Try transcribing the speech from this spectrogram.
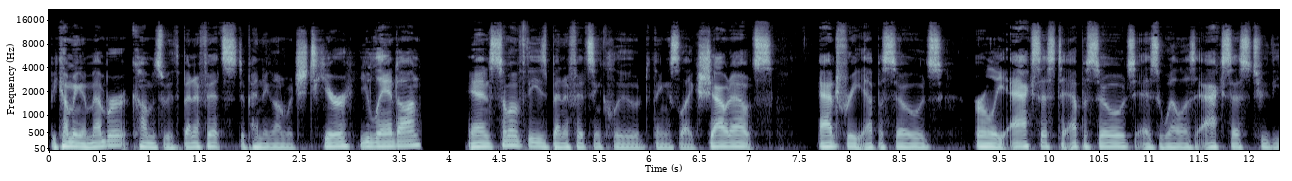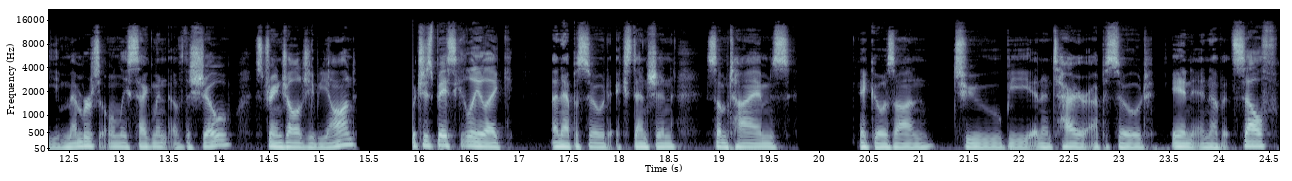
Becoming a member comes with benefits depending on which tier you land on. And some of these benefits include things like shoutouts, ad free episodes, early access to episodes, as well as access to the members only segment of the show, Strangeology Beyond, which is basically like an episode extension. Sometimes it goes on to be an entire episode in and of itself.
